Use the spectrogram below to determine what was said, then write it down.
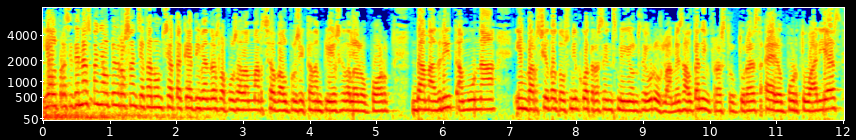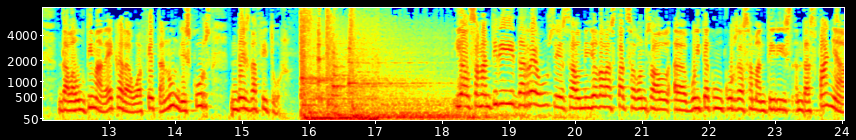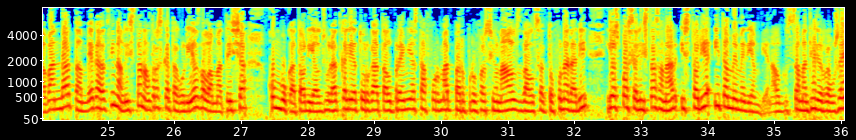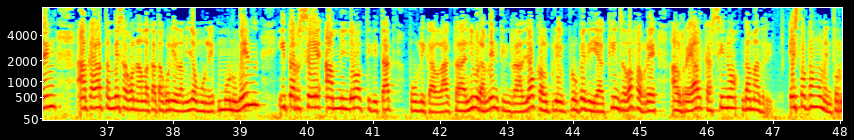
I el president espanyol Pedro Sánchez ha anunciat aquest divendres la posada en marxa del projecte d'ampliació de l'aeroport de Madrid amb una inversió de 2.400 milions d'euros, la més alta en infraestructures aeroportuàries de l'última dècada. Ho ha fet en un discurs des de Fitur. I el cementiri de Reus és el millor de l'Estat segons el eh, vuitè concurs de cementiris d'Espanya. A banda, també ha quedat finalista en altres categories de la mateixa convocatòria. El jurat que li ha atorgat el premi està format per professionals del sector funerari i especialistes en art, història i també medi ambient. El cementiri reusenc ha quedat també segon en la categoria de millor monument i tercer en millor activitat pública. L'acte de lliurament tindrà lloc el proper dia 15 de febrer al Real Casino de Madrid. És tot de moment. Tornem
